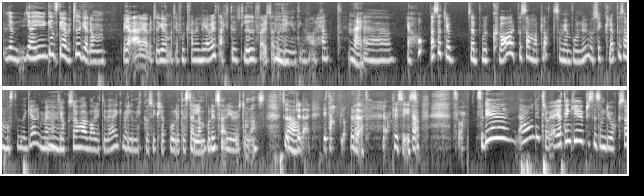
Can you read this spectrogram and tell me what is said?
jag, jag är ju ganska övertygad om och jag är övertygad om att jag fortfarande lever ett aktivt liv förutsatt Mm. att ingenting har hänt. Nej. Eh, jag hoppas att jag så här, bor kvar på samma plats som jag bor nu och cyklar på samma stigar. Men Mm. att jag också har varit iväg väldigt mycket och cyklat på olika ställen både i Sverige och utomlands. Typ Ja. det där etapploppet. Det där. Ja. Precis. Ja. Så, så det, ja, det tror jag. Jag tänker ju precis som du också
